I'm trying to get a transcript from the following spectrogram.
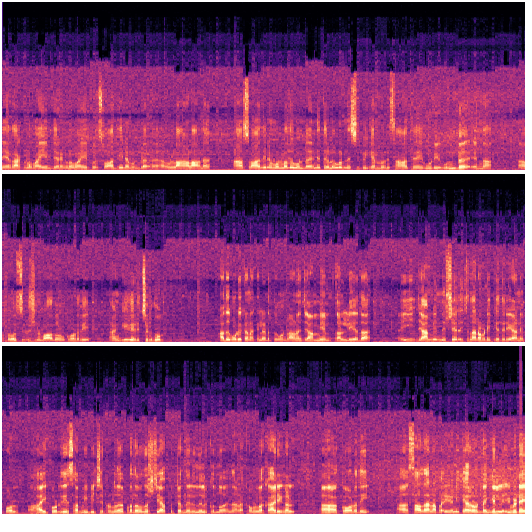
നേതാക്കളുമായും ജനങ്ങളുമായും ഒക്കെ സ്വാധീനമുണ്ട് ഉള്ള ആളാണ്. ആ സ്വാധീനമുള്ളത് കൊണ്ട് തന്നെ തെളിവുകൾ നശിപ്പിക്കാനുള്ള ഒരു സാധ്യത കൂടി ഉണ്ട് എന്ന പ്രോസിക്യൂഷൻ വാദവും കോടതി അംഗീകരിച്ചിരുന്നു. അതുകൂടി കണക്കിലെടുത്തുകൊണ്ടാണ് ജാമ്യം തള്ളിയത്. ഈ ജാമ്യം നിഷേധിച്ച നടപടിക്കെതിരെയാണ് ഇപ്പോൾ ഹൈക്കോടതിയെ സമീപിച്ചിട്ടുള്ളത്. പ്രഥമദൃഷ്ടിയാ കുറ്റം നിലനിൽക്കുന്നു എന്നടക്കമുള്ള കാര്യങ്ങൾ കോടതി സാധാരണ പരിഗണിക്കാറുണ്ടെങ്കിൽ ഇവിടെ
